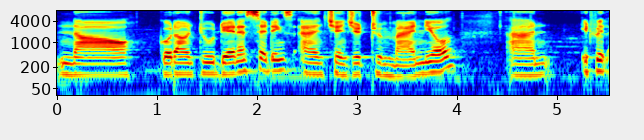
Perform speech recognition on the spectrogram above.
Now go down to DNS settings and change it to manual and it will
